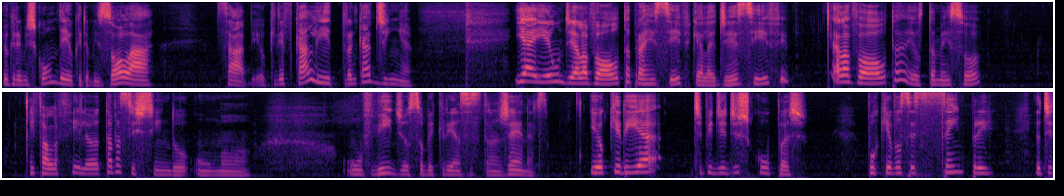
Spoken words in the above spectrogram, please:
Eu queria me esconder, eu queria me isolar, sabe? Eu queria ficar ali, trancadinha. E aí um dia ela volta para Recife, que ela é de Recife. Ela volta, eu também sou, e fala: Filha, eu estava assistindo uma, um vídeo sobre crianças transgêneras e eu queria te pedir desculpas, porque você sempre. Eu te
